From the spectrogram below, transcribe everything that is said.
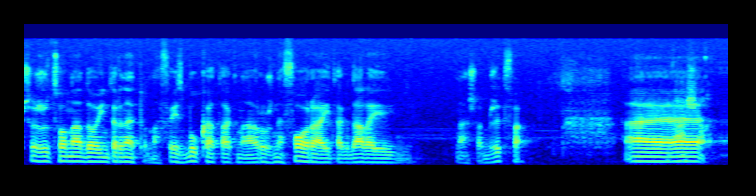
przerzucona do internetu, na Facebooka, tak, na różne fora i tak dalej. Nasza brzytwa. E, Nasza.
